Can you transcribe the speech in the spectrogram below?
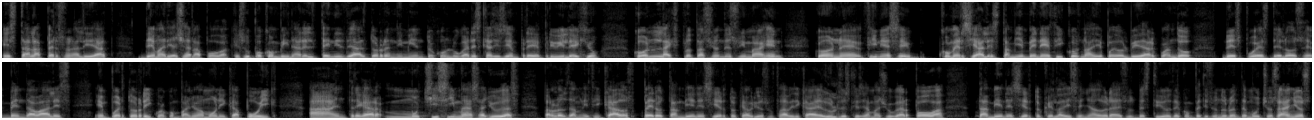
está la personalidad de María Sharapova, que supo combinar el tenis de alto rendimiento con lugares casi siempre de privilegio, con la explotación de su imagen, con eh, fines eh, comerciales también benéficos. Nadie puede olvidar cuando después de los eh, vendavales en Puerto Rico acompañó a Mónica Puig a entregar muchísimas ayudas para los damnificados, pero también es cierto que abrió su fábrica de dulces que se llama Sugar Pova, también es cierto que es la diseñadora de sus vestidos de competición durante muchos años,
